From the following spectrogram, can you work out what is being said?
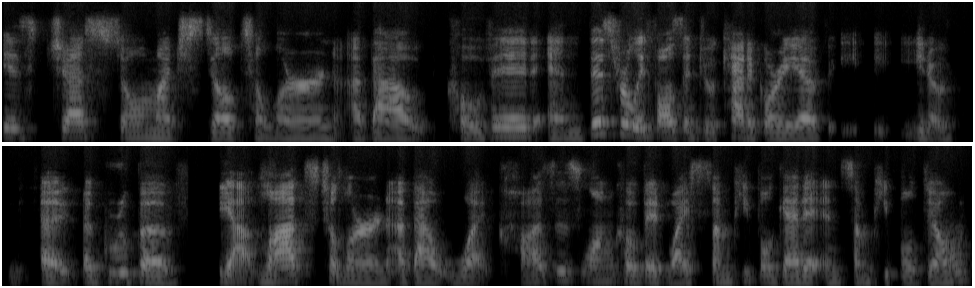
is just so much still to learn about COVID. And this really falls into a category of, you know, a, a group of yeah, lots to learn about what causes long COVID, why some people get it and some people don't.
